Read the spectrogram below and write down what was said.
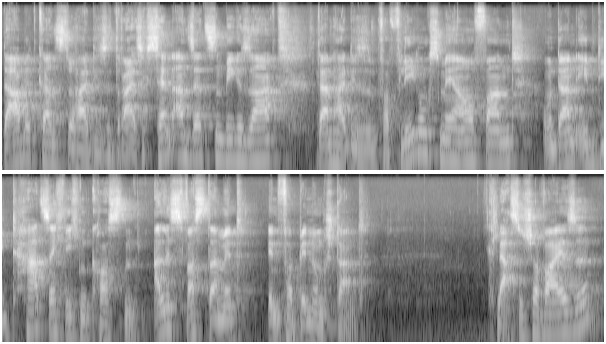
Damit kannst du halt diese 30 Cent ansetzen, wie gesagt, dann halt diesen Verpflegungsmehraufwand und dann eben die tatsächlichen Kosten. Alles, was damit in Verbindung stand. Klassischerweise,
